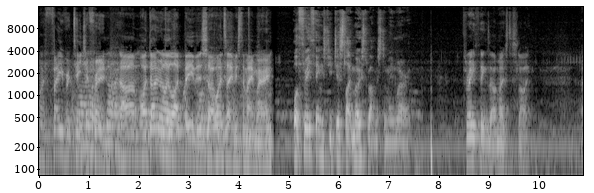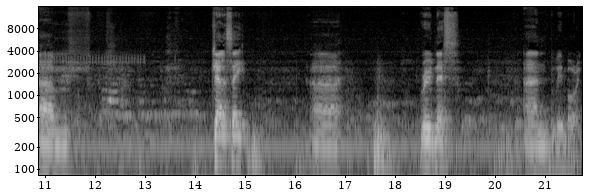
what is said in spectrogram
My favourite teacher friend. Um, I don't really like Beevors, so I won't say Mr. Mainwaring. What three things do you dislike most about Mr. Mainwaring? Three things that I most dislike. Um, jealousy, uh, rudeness, and being boring.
